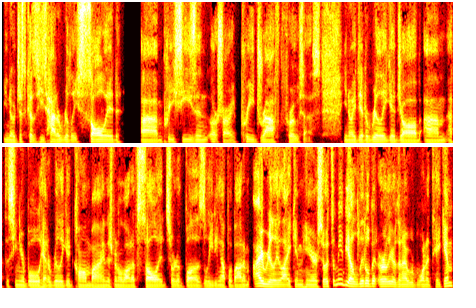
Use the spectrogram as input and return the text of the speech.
you know, just because he's had a really solid um, preseason or sorry, pre-draft process. You know, he did a really good job um, at the Senior Bowl. He had a really good combine. There's been a lot of solid sort of buzz leading up about him. I really like him here. So it's maybe a little bit earlier than I would want to take him,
